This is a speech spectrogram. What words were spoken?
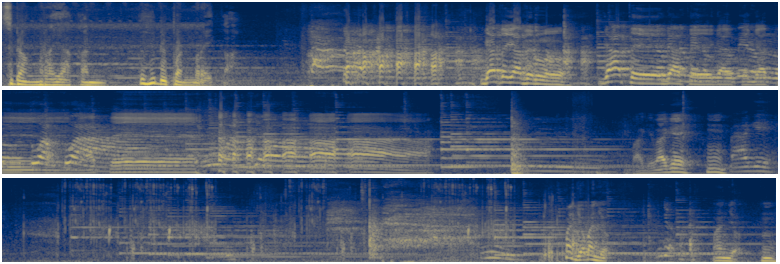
sedang merayakan kehidupan mereka. Gate gate dulu. Gate Minum, gate gate gate. Tuang, tuang. Gate. Bagi bagi. Hmm. Bagi. Manjo manjo. Yuk. Manjo. Hmm.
